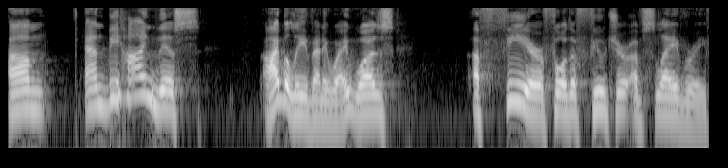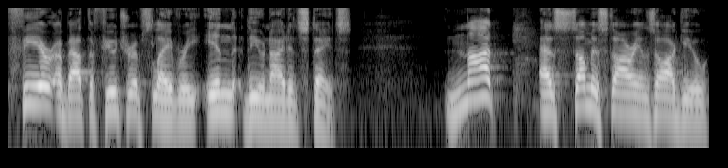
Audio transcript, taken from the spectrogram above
Um, and behind this, I believe anyway, was a fear for the future of slavery, fear about the future of slavery in the United States. Not, as some historians argue,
